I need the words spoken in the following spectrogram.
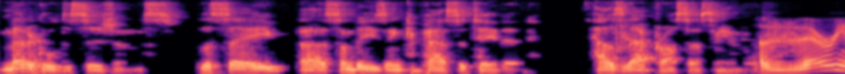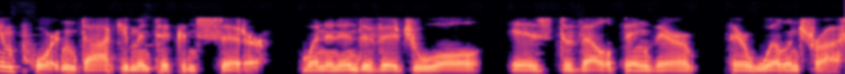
medical decisions? Let's say uh, somebody's incapacitated. How's that process handled? A very important document to consider when an individual is developing their, their will and trust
